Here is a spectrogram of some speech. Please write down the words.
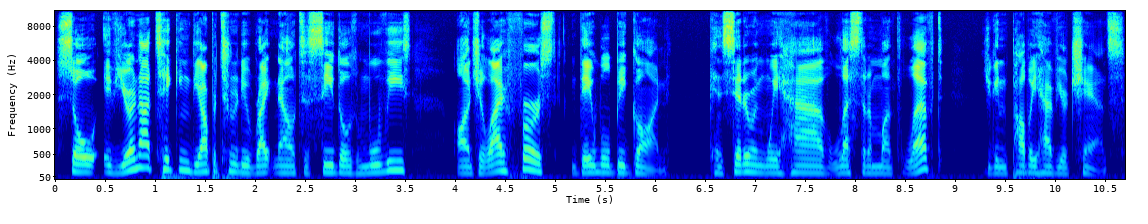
So if you're not taking the opportunity right now to see those movies, on July 1st, they will be gone. Considering we have less than a month left, you can probably have your chance.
